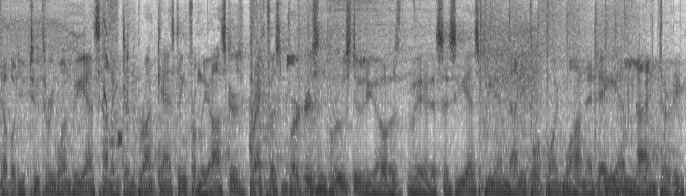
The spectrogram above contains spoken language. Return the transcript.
W231BS Huntington, broadcasting from the Oscars Breakfast Burgers and Brew Studios. This is ESPN 94.1 and AM 930.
